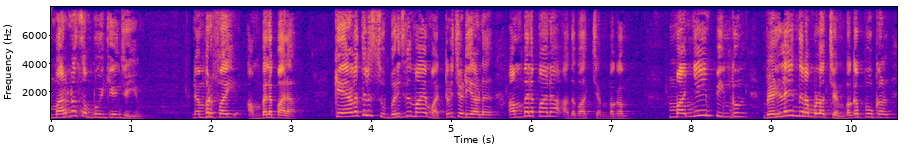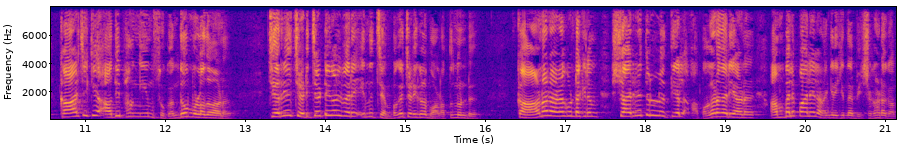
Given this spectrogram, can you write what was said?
മരണം സംഭവിക്കുകയും ചെയ്യും. നമ്പർ ഫൈവ് അമ്പലപ്പാല. കേരളത്തിൽ സുപരിചിതമായ മറ്റൊരു ചെടിയാണ് അമ്പലപ്പാല അഥവാ ചെമ്പകം. മഞ്ഞയും പിങ്കും വെള്ളയും നിറമുള്ള ചെമ്പകപ്പൂക്കൾ കാഴ്ചയ്ക്ക് അതിഭംഗിയും സുഗന്ധവുമുള്ളതുമാണ്. ചെറിയ ചെടിച്ചട്ടികൾ വരെ ഇന്ന് ചെമ്പക ചെടികൾ വളർത്തുന്നുണ്ട്. കാണാൻ അഴകുണ്ടെങ്കിലും ശരീരത്തിനുള്ളിലെത്തിയാൽ അപകടകാരിയാണ് അമ്പലപ്പാലയിൽ അടങ്ങിയിരിക്കുന്ന വിഷഘടകം.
